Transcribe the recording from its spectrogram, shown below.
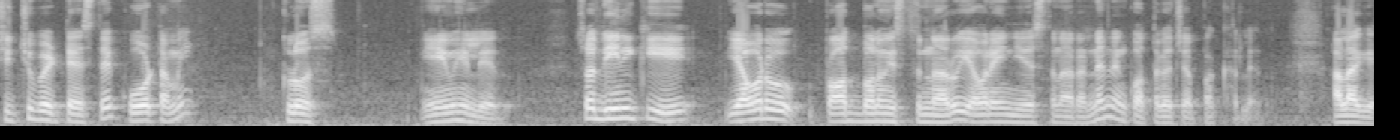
చిచ్చు పెట్టేస్తే కూటమి క్లోజ్. ఏమీ లేదు. సో దీనికి ఎవరు ప్రోద్బలం ఇస్తున్నారు ఎవరేం ఏం చేస్తున్నారు అనేది నేను కొత్తగా చెప్పక్కర్లేదు. అలాగే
